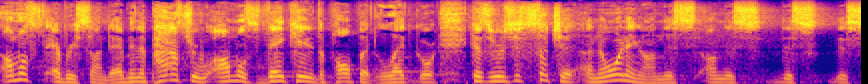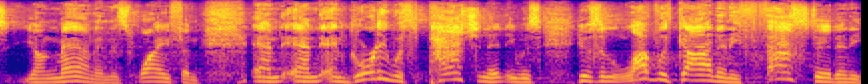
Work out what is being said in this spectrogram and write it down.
almost every Sunday. I mean, the pastor almost vacated the pulpit and let go because there was just such an anointing on this on this this this young man and his wife, and and and and Gordy was passionate. He was he was in love with God, and he fasted and he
